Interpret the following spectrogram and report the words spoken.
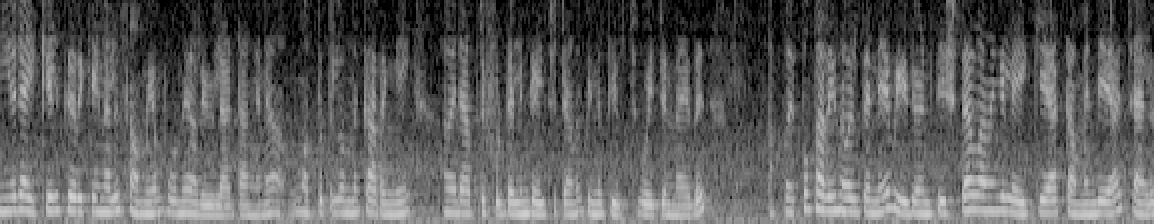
ഈ ഒരു ഐക്കയിൽ കയറി കഴിഞ്ഞാൽ സമയം പോകുന്നേ അറിയില്ല കേട്ടോ. അങ്ങനെ മൊത്തത്തിലൊന്ന് കറങ്ങി രാത്രി ഫുഡെല്ലാം കഴിച്ചിട്ടാണ് പിന്നെ തിരിച്ചു പോയിട്ടുണ്ടായത്. അപ്പോൾ ഇപ്പം പറയുന്ന പോലെ തന്നെ വീഡിയോ കണ്ടിട്ട് ഇഷ്ടമാവുകയാണെങ്കിൽ ലൈക്ക് ചെയ്യുക കമന്റ് ചെയ്യുക ചാനൽ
